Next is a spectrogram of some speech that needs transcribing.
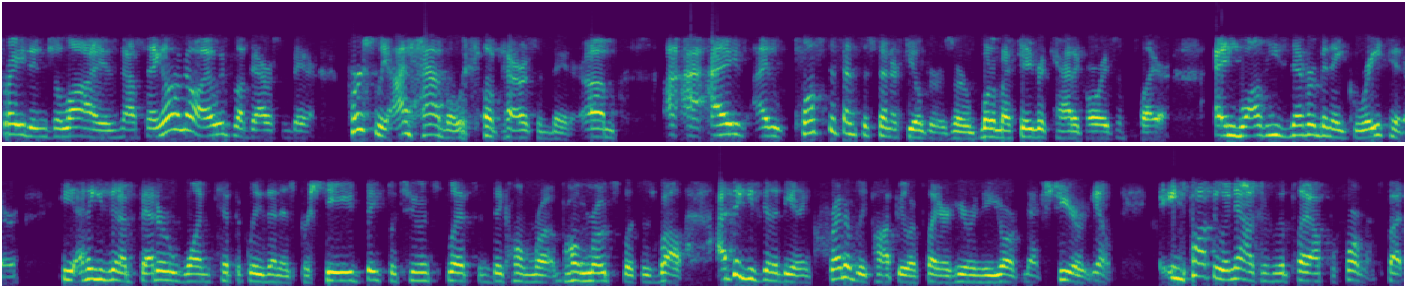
trade in July is now saying, "Oh no, I always loved Harrison Bader." Personally, I have always loved Harrison Bader. Um, I, I, I plus defensive center fielders are one of my favorite categories of player. And while he's never been a great hitter, he I think he's in a better one typically than is perceived. Big platoon splits and big home road, home road splits as well. I think he's going to be an incredibly popular player here in New York next year. You know, he's popular now because of the playoff performance. But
